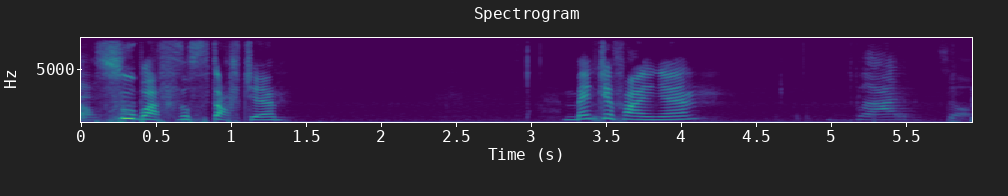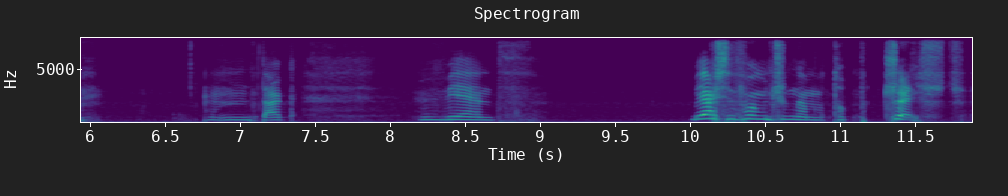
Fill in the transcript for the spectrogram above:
No, suba zostawcie. Będzie fajnie. Bardzo. Mm, tak. Więc ja się z wami żegnam. No to cześć.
